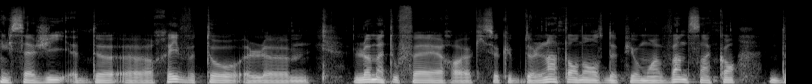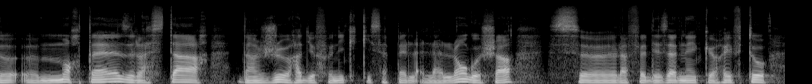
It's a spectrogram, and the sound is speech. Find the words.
il s'agit de euh, Riveto, l'homme à tout faire euh, qui s'occupe de l'intendance depuis au moins 25 ans de Mortaise, la star d'un jeu radiophonique qui s'appelle La Langue au chat. Cela fait des années que Riveto euh,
